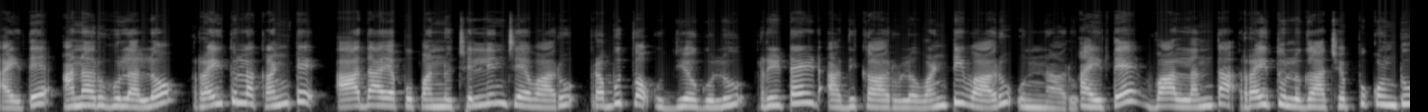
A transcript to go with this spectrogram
అయితే అనర్హులలో రైతుల కంటే ఆదాయపు పన్ను చెల్లించేవారు ప్రభుత్వ ఉద్యోగులు రిటైర్డ్ అధికారులు వంటి వారు ఉన్నారు. అయితే వాళ్ళంతా రైతులుగా చెప్పుకుంటూ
